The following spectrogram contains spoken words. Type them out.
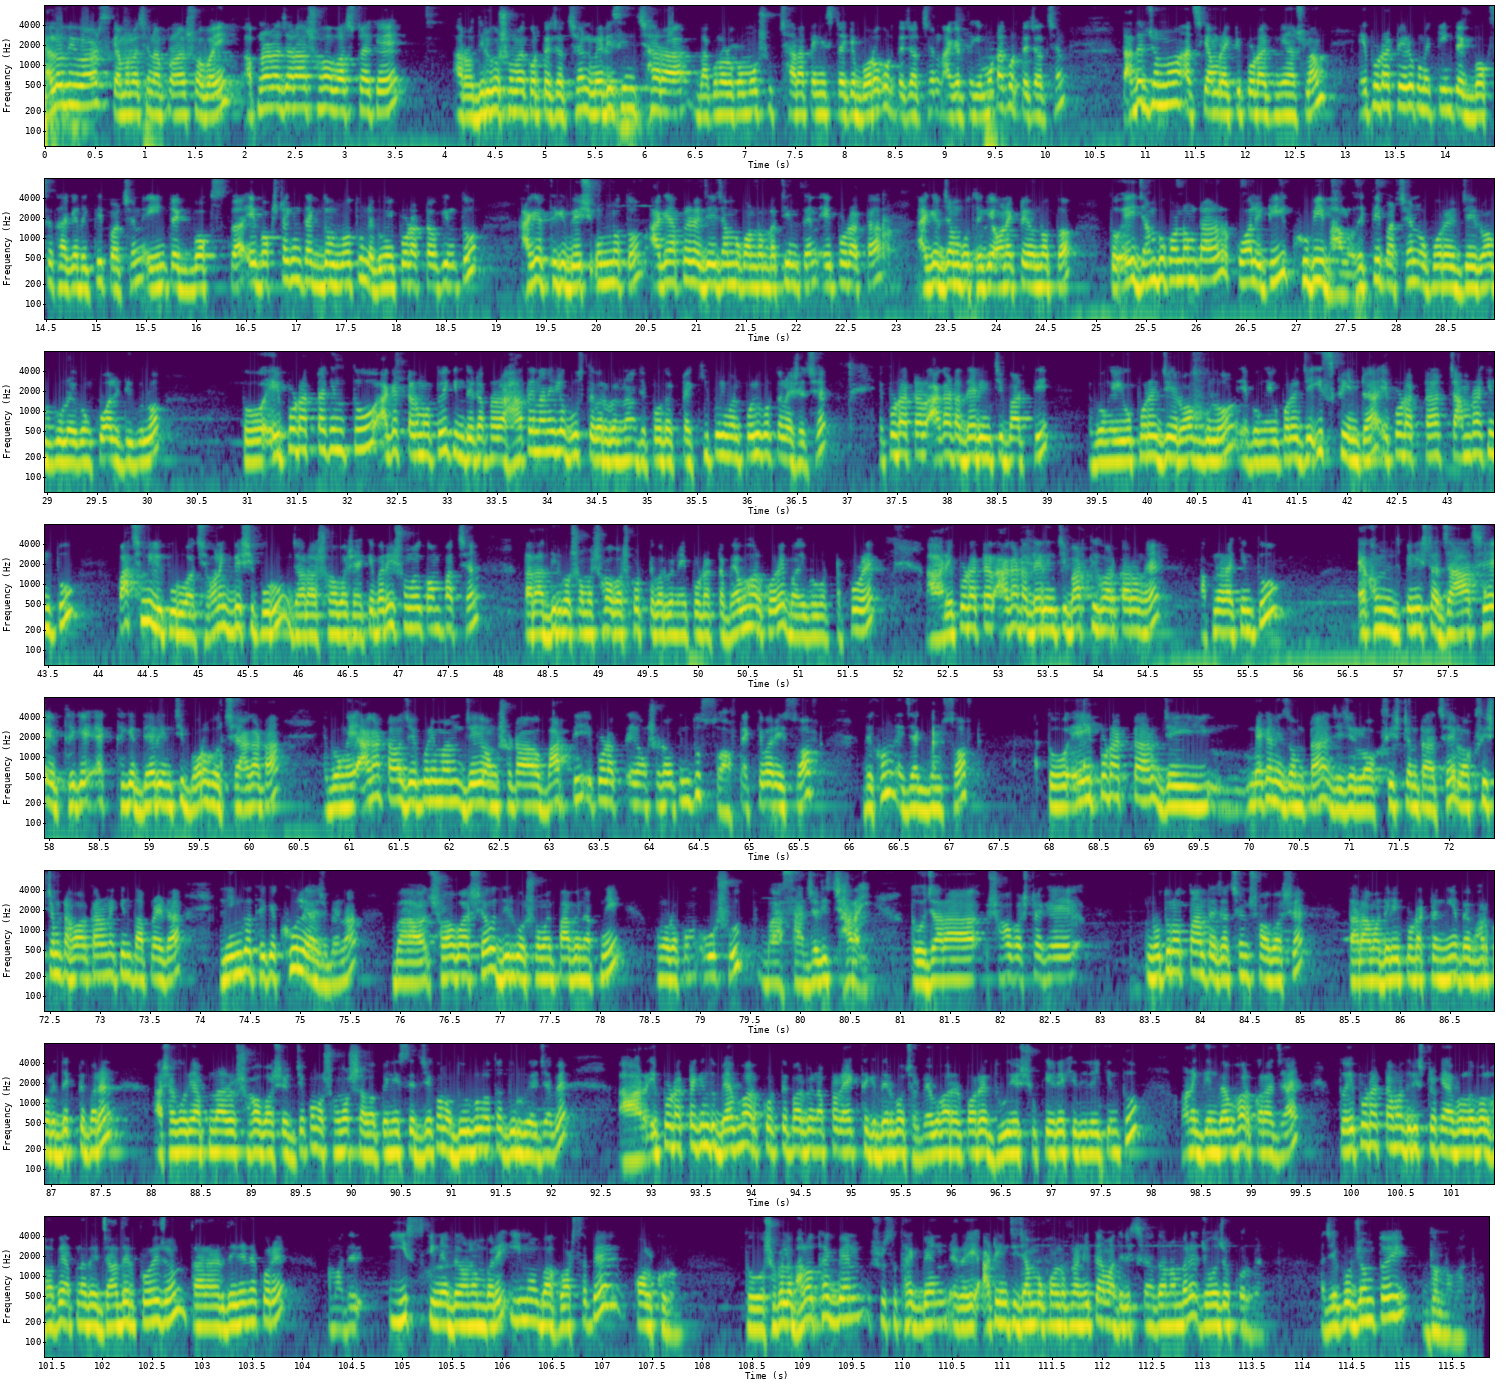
Hello viewers কেমন আছেন আপনারা সবাই? আপনারা যারা সহবাসটাকে আরও দীর্ঘ সময় করতে চাচ্ছেন মেডিসিন ছাড়া বা কোনো রকম ওষুধ ছাড়া পেনিসটাকে বড় করতে চাচ্ছেন, আগের থেকে মোটা করতে চাচ্ছেন, তাদের জন্য আজকে আমরা একটি প্রোডাক্ট নিয়ে আসলাম। এই প্রোডাক্টটা এরকম একটি ইনটেক বক্সে থাকে, দেখতেই পাচ্ছেন। এই ইনটেক বক্সটা এই বক্সটা কিন্তু একদম নতুন এবং এই প্রোডাক্টটাও কিন্তু আগের থেকে বেশ উন্নত। আগে আপনারা যে জাম্বু কন্ডমটা চিনতেন, এই প্রোডাক্টটা আগের জাম্বু থেকে অনেকটাই উন্নত। তো এই জাম্বু কন্ডমটার কোয়ালিটি খুবই ভালো। দেখতেই পাচ্ছেন উপরের যে রকগুলো এবং কোয়ালিটিগুলো তো এই প্রোডাক্টটা কিন্তু আগেরটার মতোই, কিন্তু এটা আপনারা হাতে না নিলে বুঝতে পারবেন না যে প্রোডাক্টটা কি পরিমাণ পরিবর্তন এসেছে। এই প্রোডাক্টটার আগাটা দেড় ইঞ্চি বাড়তি এবং এই উপরের যে রকগুলো এবং এই উপরের যে স্ক্রিনটা এই প্রোডাক্টটার চামড়া কিন্তু পাঁচ মিলি পুরু আছে, অনেক বেশি পুরু। যারা সহবাসে একেবারেই সময় কম পাচ্ছেন, তারা দীর্ঘ সময় সহবাস করতে পারবেন এই প্রোডাক্টটা ব্যবহার করে বা এই ব্যবহারটা পরে আর এই প্রোডাক্টের আগাটা দেড় ইঞ্চি বাড়তি হওয়ার কারণে আপনারা কিন্তু এখন পেনিসটা যা আছে, এর থেকে এক থেকে দেড় ইঞ্চি বড় হচ্ছে আগাটা। এবং এই আগাটাও যে পরিমাণ, যে অংশটা বাড়তি, এই প্রোডাক্ট এই অংশটাও কিন্তু সফট একেবারেই সফট দেখুন, এই যে একদম সফট তো এই প্রোডাক্টটার যেই মেকানিজমটা যে যে লক সিস্টেমটা আছে লক সিস্টেমটা হওয়ার কারণে কিন্তু আপনার এটা লিঙ্গ থেকে খুলে আসবে না বা সহবাসেও দীর্ঘ সময় পাবেন আপনি কোনো রকম ওষুধ বা সার্জারি ছাড়াই। তো যারা সহবাসটাকে নতুনত্ব আনতে যাচ্ছেন সহবাসে, তারা আমাদের এই প্রোডাক্টটা নিয়ে ব্যবহার করে দেখতে পারেন। আশা করি আপনার সহবাসের যে কোনো সমস্যা বা পেনিসের যে কোনো দুর্বলতা দূর হয়ে যাবে। আর এই প্রোডাক্টটা কিন্তু ব্যবহার করতে পারবেন আপনার এক থেকে দেড় বছর। ব্যবহারের পরে ধুয়ে, শুকিয়ে রেখে দিলেই কিন্তু অনেক দিন ব্যবহার করা যায়। তো এই প্রোডাক্টটা আমাদের স্টকে অ্যাভেলেবল হবে। আপনাদের যাদের প্রয়োজন, তারা আর দেরি না করে আমাদের ই স্ক্রিনে দেওয়া নম্বরে ইমো বা হোয়াটসঅ্যাপে কল করুন। তো সকলে ভালো থাকবেন, সুস্থ থাকবেন, এর এই আট ইঞ্চি জাম্বু কন্ডপনা নিতে আমাদের স্ক্রিনে দেওয়া নম্বরে যোগাযোগ করবেন। আজ এ পর্যন্তই, ধন্যবাদ।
